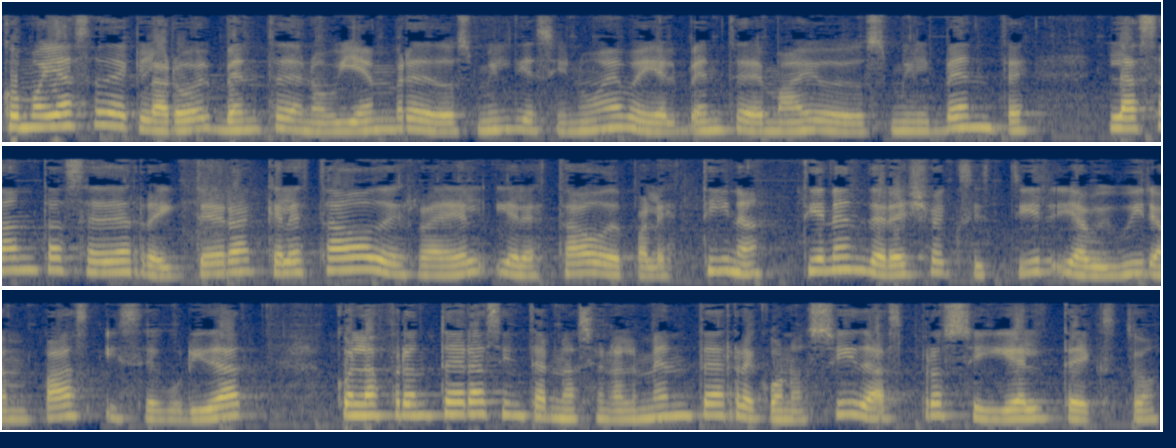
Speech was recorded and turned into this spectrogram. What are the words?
Como ya se declaró el 20 de noviembre de 2019 y el 20 de mayo de 2020, la Santa Sede reitera que el Estado de Israel y el Estado de Palestina tienen derecho a existir y a vivir en paz y seguridad con las fronteras internacionalmente reconocidas, prosigue el texto.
